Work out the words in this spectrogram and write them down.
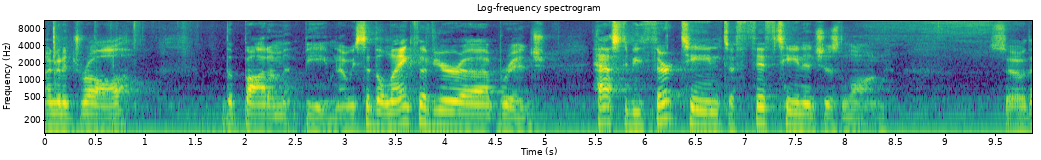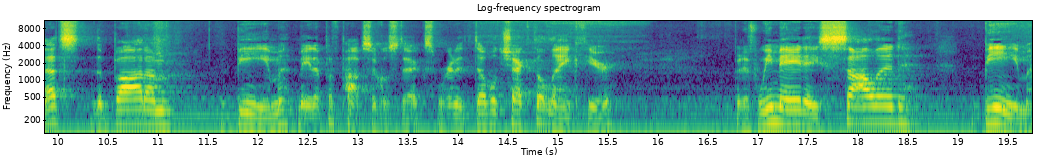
I'm gonna draw the bottom beam. Now we said the length of your uh, bridge has to be 13 to 15 inches long. So that's the bottom beam made up of popsicle sticks. We're going to double check the length here. But if we made a solid beam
